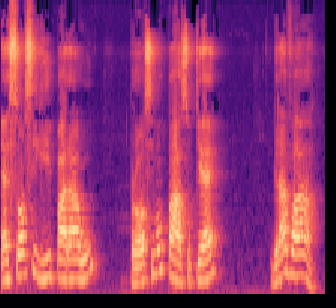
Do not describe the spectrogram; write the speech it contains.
é só seguir para o próximo passo, que é gravar.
